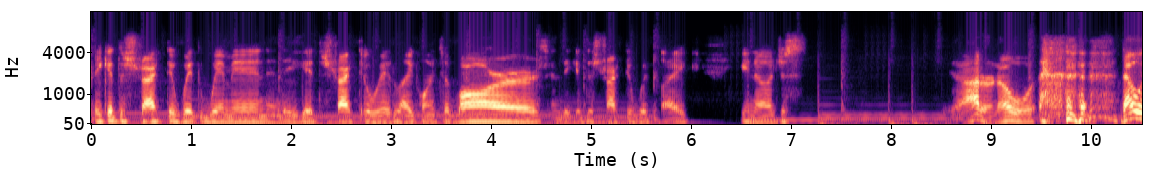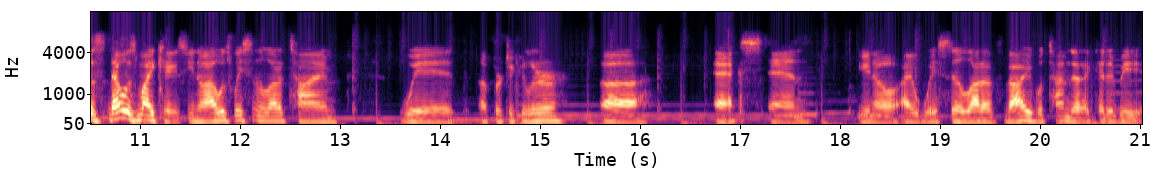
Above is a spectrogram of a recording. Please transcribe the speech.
they get distracted with women and they get distracted with like going to bars and they get distracted with like, you know, just I don't know. that was that was my case. You know, I was wasting a lot of time with a particular uh, ex, and you know, I wasted a lot of valuable time that I could have be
